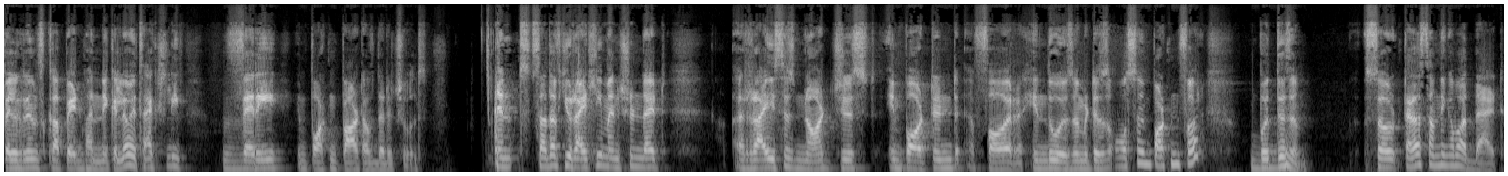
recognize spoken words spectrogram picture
पिलग्रिम्स का पेट भरने के लिए it's actually very important part of the rituals and as you rightly mention that rice is not just important for Hinduism it is also important for Buddhism. So tell us something about that.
